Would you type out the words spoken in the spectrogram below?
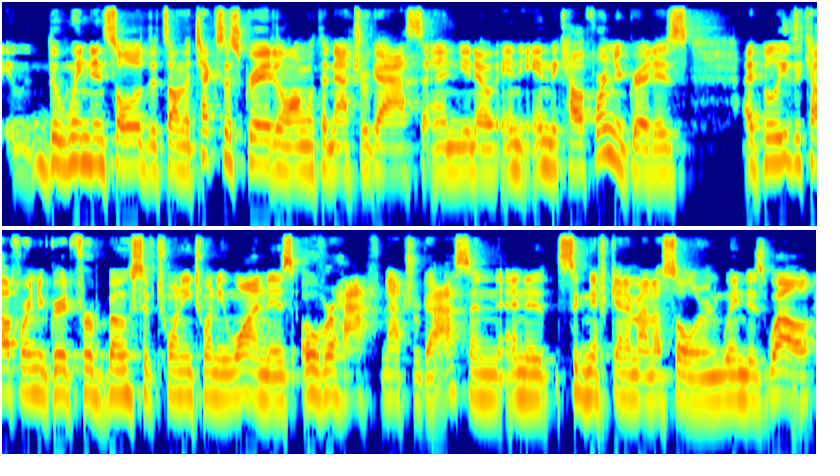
the wind and solar that's on the Texas grid, along with the natural gas, and you know, in in the California grid is I believe the California grid for most of 2021 is over half natural gas and, and a significant amount of solar and wind as well.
